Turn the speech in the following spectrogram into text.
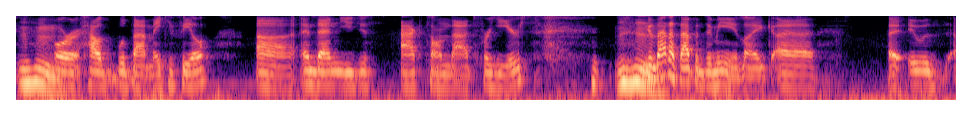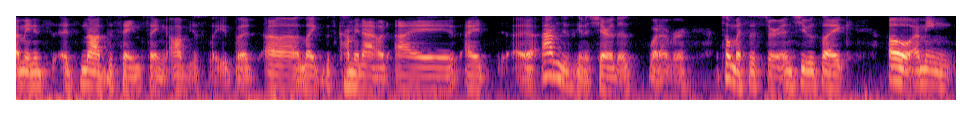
Mm-hmm. or how would that make you feel? Uh, and then you just act on that for years, Mhm. because that has happened to me. Like. Uh, it was i mean it's it's not the same thing obviously but uh like with coming out i i uh, i'm just gonna share this whatever i told my sister and she was like oh i mean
